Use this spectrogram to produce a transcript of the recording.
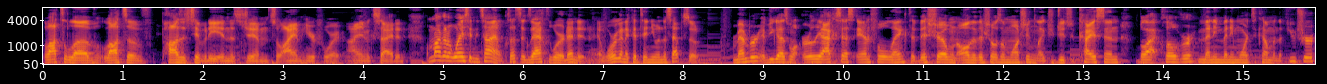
lots of love, lots of positivity in this gym, so I am here for it. I am excited. I'm not going to waste any time because that's exactly where it ended, and we're going to continue in this episode. Remember, if you guys want early access and full length to this show and all the other shows I'm watching, like Jujutsu Kaisen, Black Clover, many, many more to come in the future,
